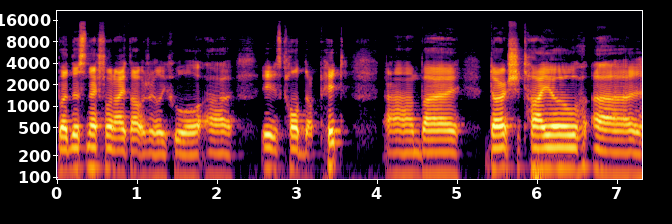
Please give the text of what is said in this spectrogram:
but this next one I thought was really cool. Uh, it is called The Pit um, by D'ART Shtajio uh,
